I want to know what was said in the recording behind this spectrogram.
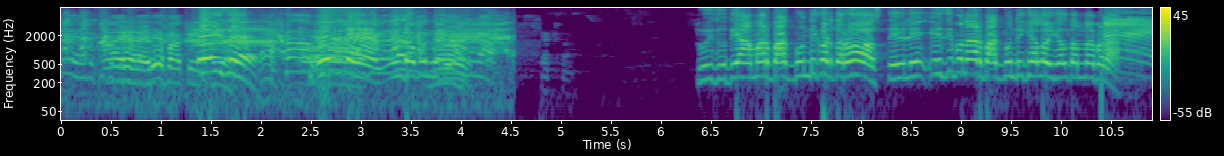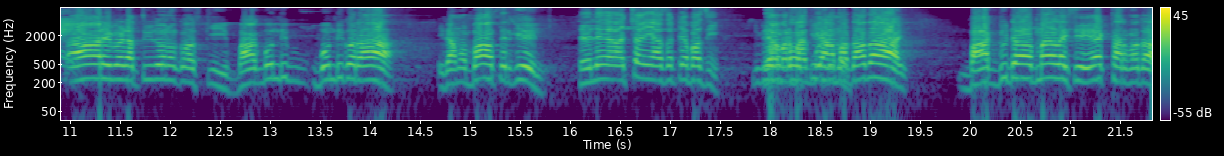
রে এত হায় হায় রে ফাঁকে এই যে এই যে উল্টা বন্দি করু তুই যদি আমার বাঘ বন্দি করতে রস তাহলে এই জীবনে আর বাঘ বন্দি খেলা খেলতাম না বেড়া। আরে বেড়া তুই জন কস কি বাঘবন্দি বন্দি করা এটা আমার বাতের খেল। তাহলে আচ্ছা এই হাজারটা বাজি। তুই আমার বাঘ আমার দাদাই? বাঘ দুইটা মারা লাইছে এক তার ফাদা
